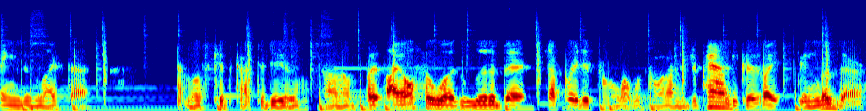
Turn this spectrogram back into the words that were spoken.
things in life that that most kids got to do. Um, but I also was a little bit separated from what was going on in Japan because I didn't live there,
